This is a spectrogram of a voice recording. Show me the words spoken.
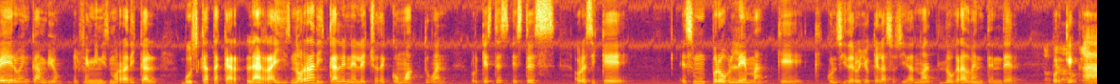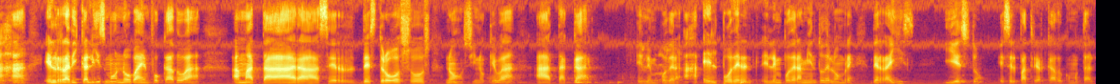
pero en cambio el feminismo radical busca atacar la raíz, no radical en el hecho de cómo actúan, porque este es, esto es, ahora sí que es un problema que, considero yo que la sociedad no ha logrado entender. porque, ajá, el radicalismo no va enfocado a, matar, a hacer destrozos, no, sino que va a atacar el, el, poder, el empoderamiento del hombre de raíz. Y esto es el patriarcado como tal.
